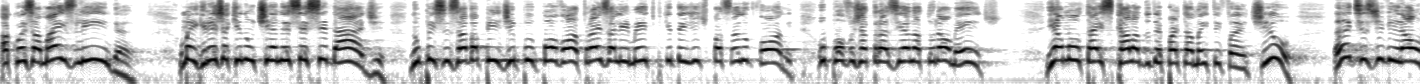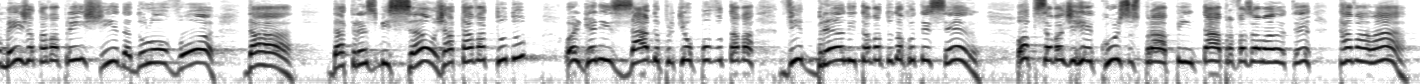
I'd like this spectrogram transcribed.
a coisa mais linda. Uma igreja que não tinha necessidade, não precisava pedir para o povo, ó, traz alimento porque tem gente passando fome. O povo já trazia naturalmente. Ia montar a escala do departamento infantil, antes de virar o mês já estava preenchida, do louvor, da, da transmissão, já estava tudo organizado, porque o povo estava vibrando e estava tudo acontecendo. Ou precisava de recursos para pintar, para fazer uma. Estava lá.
